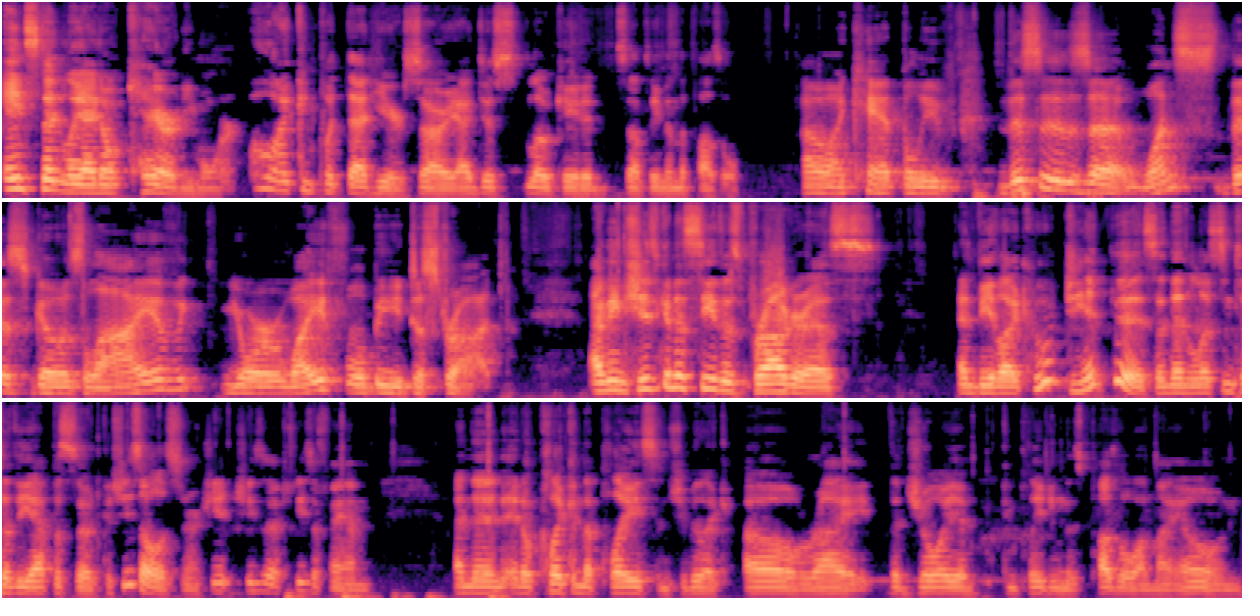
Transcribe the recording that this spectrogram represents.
instantly, I don't care anymore. Oh, I can put that here. Sorry, I just located something in the puzzle. Oh, I can't believe this is. Uh, once this goes live, your wife will be distraught. I mean, she's gonna see this progress and be like, "Who did this?" and then listen to the episode because she's a listener. She, she's a she's a fan, and then it'll click into place, and she'll be like, "Oh, right, the joy of completing this puzzle on my own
